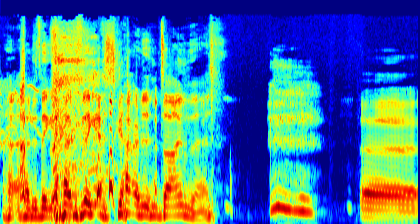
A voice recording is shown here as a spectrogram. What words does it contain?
How how do they how do they get scattered in time then? Uh,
